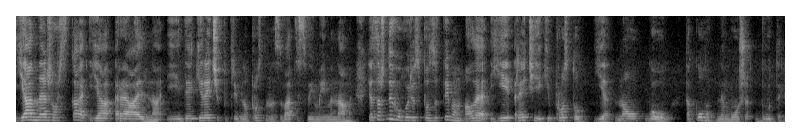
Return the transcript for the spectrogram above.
Я не жорстка, я реальна, і деякі речі потрібно просто називати своїми іменами. Я завжди говорю з позитивом, але є речі, які просто є no-go. Такого не може бути.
